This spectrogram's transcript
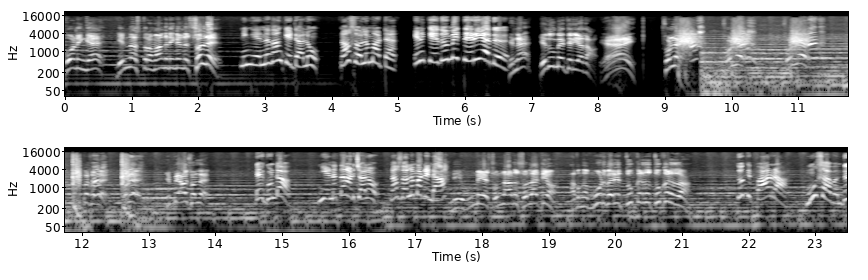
போனீங்க? என்ன அஸ்திரம் வாங்குனீங்கன்னு சொல்லு. நீங்க என்னதான் கேட்டாலும் நான் சொல்ல மாட்டேன். எனக்கு எதுவுமே தெரியாது. என்ன? எதுவுமே தெரியாதா? ஏய் சொல்லு. சொல்லு. சொல்லு. இப்ப சொல்லு. சொல்லு. இப்பயாவது சொல்லு. டேய் குண்டா. நீ என்னதான் அடிச்சாலும் நான் சொல்ல மாட்டேன்டா. நீ உண்மையை சொன்னாலும் சொல்லாட்டியும் அவங்க மூணு பேரையும் தூக்குறது தூக்குறது தான் தூக்கி பாருடா மூசா வந்து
